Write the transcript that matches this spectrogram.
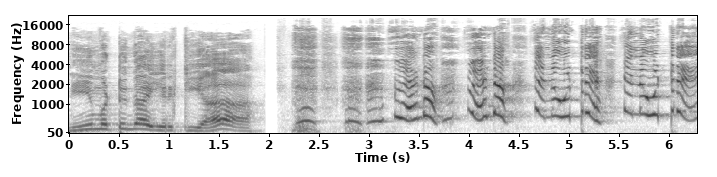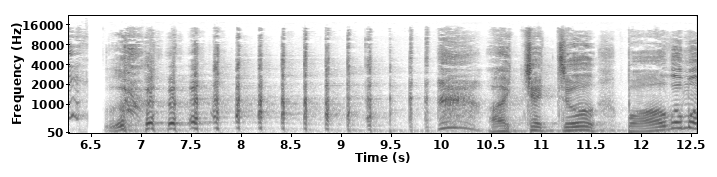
நீ மட்டும்தான் இருக்கியா? வேண்டாம் வேண்டாம். என்ன விட்டுரு என்ன விட்டுரு அச்சோ பாவமா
